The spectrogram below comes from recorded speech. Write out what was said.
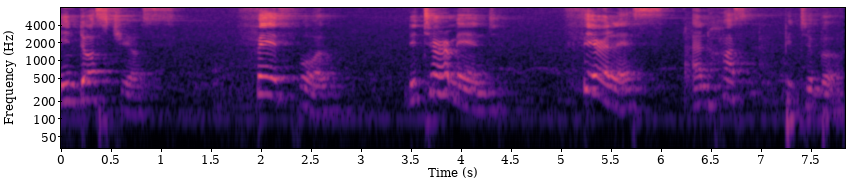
industrious, faithful, determined, fearless, and hospitable.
